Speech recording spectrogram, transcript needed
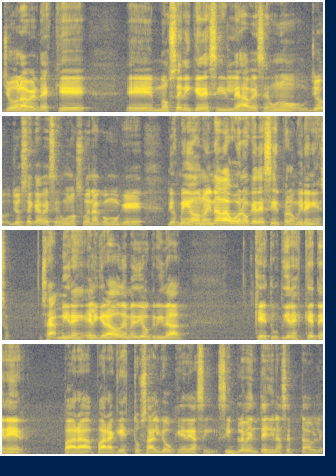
yo la verdad es que eh, no sé ni qué decirles, a veces uno, yo, yo sé que a veces uno suena como que, Dios mío, no hay nada bueno que decir, pero miren eso. O sea, miren el grado de mediocridad que tú tienes que tener para, para que esto salga o quede así. Simplemente es inaceptable.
